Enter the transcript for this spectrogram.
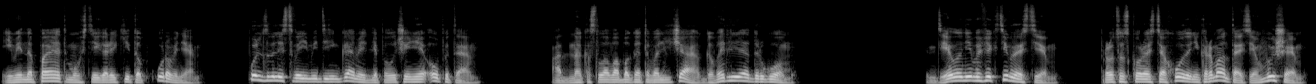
Именно поэтому все игроки топ-уровня пользовались своими деньгами для получения опыта. Однако слова богатого лича говорили о другом. Дело не в эффективности. Просто скорость охоты некроманта тем выше,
